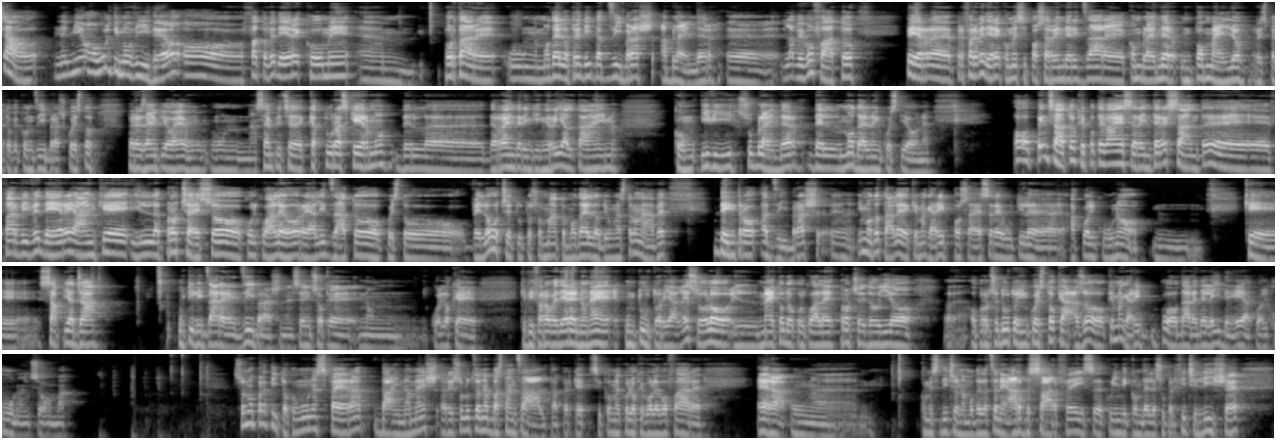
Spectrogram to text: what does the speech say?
Ciao, nel mio ultimo video ho fatto vedere come ehm, portare un modello 3D da ZBrush a Blender. Eh, L'avevo fatto per, per far vedere come si possa renderizzare con Blender un po' meglio rispetto che con ZBrush. Questo per esempio è un, una semplice cattura schermo del, del rendering in real time con EV su Blender del modello in questione. Ho pensato che poteva essere interessante eh, farvi vedere anche il processo col quale ho realizzato questo veloce, tutto sommato, modello di un'astronave dentro a ZBrush, eh, in modo tale che magari possa essere utile a qualcuno mh, che sappia già utilizzare ZBrush, nel senso che non, quello che che vi farò vedere non è un tutorial, è solo il metodo col quale procedo io, eh, ho proceduto in questo caso, che magari può dare delle idee a qualcuno, insomma. Sono partito con una sfera Dynamesh a risoluzione abbastanza alta, perché siccome quello che volevo fare era un... Eh, come si dice, una modellazione hard surface, quindi con delle superfici lisce,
